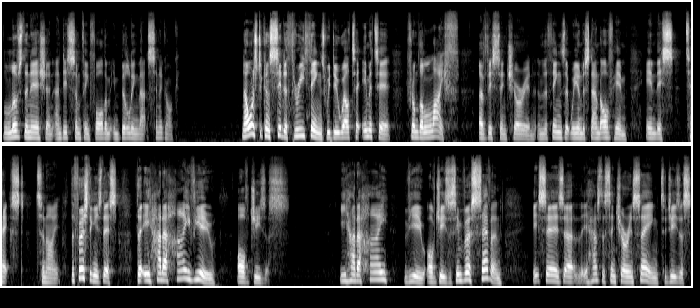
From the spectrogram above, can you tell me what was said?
loves the nation and did something for them in building that synagogue. Now, I want us to consider three things we do well to imitate from the life of this centurion and the things that we understand of him in this text tonight. The first thing is this that he had a high view of Jesus. He had a high view of Jesus. In verse 7, it says, uh, it has the centurion saying to Jesus,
